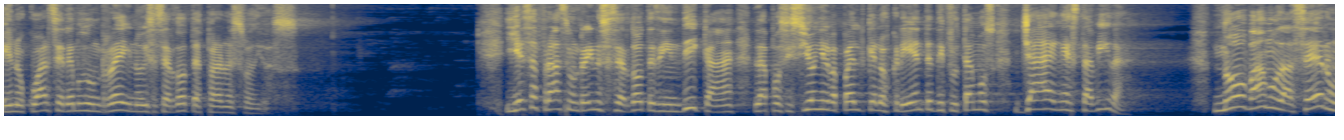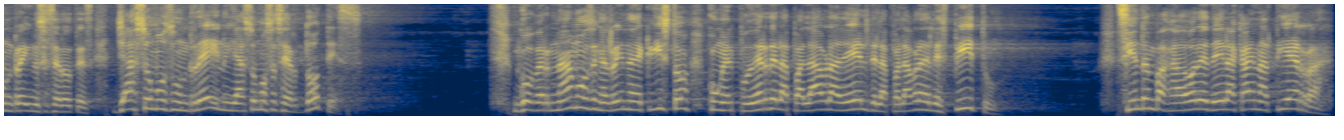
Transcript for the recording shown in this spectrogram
en lo cual seremos un reino y sacerdotes para nuestro Dios. Y esa frase, un reino y sacerdotes, indica la posición y el papel que los creyentes disfrutamos ya en esta vida. No vamos a ser un reino y sacerdotes, ya somos un reino y ya somos sacerdotes. Gobernamos en el reino de Cristo con el poder de la palabra de Él, de la palabra del Espíritu, siendo embajadores de Él acá en la tierra,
